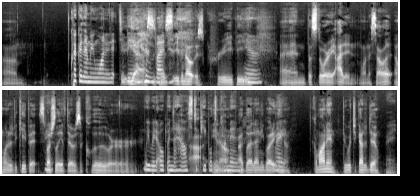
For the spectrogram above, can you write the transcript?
Um, quicker than we wanted it to be. yes, but 'cause even though it was creepy, yeah, and the story, I didn't want to sell it. I wanted to keep it, especially if there was a clue or we would open the house to uh, people you to know, come in. I'd let anybody, Right. you know, come on in, do what you got to do. Right.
